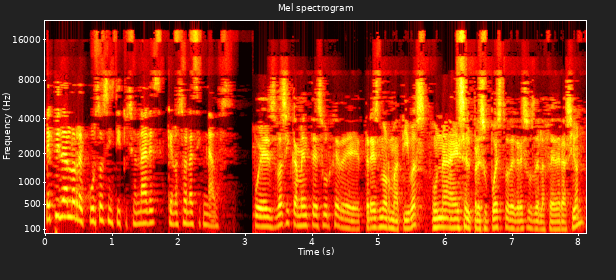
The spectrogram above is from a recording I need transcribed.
de cuidar los recursos institucionales que nos son asignados? Pues básicamente surge de tres normativas. Una es el presupuesto de egresos de la Federación.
